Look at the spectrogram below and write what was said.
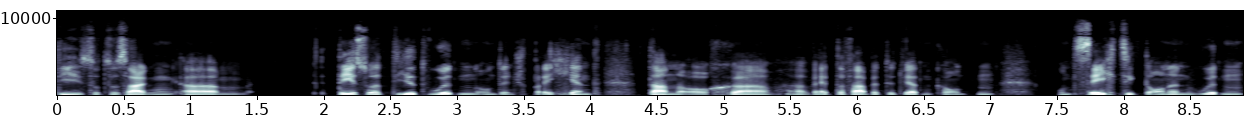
die sozusagen ähm, desortiert wurden und entsprechend dann auch äh, weiterverarbeitet werden konnten. Und 60 Tonnen wurden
